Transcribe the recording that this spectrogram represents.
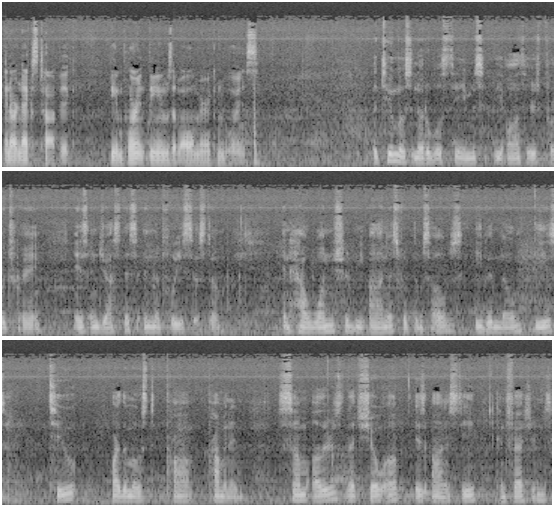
and our next topic the important themes of All American Boys. The two most notable themes the authors portray is injustice in the police system and how one should be honest with themselves even though these two are the most prom- prominent. Some others that show up is honesty, confessions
